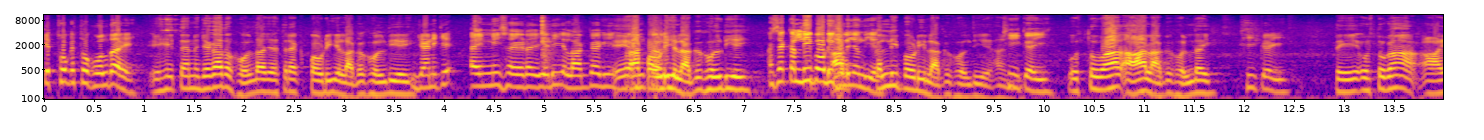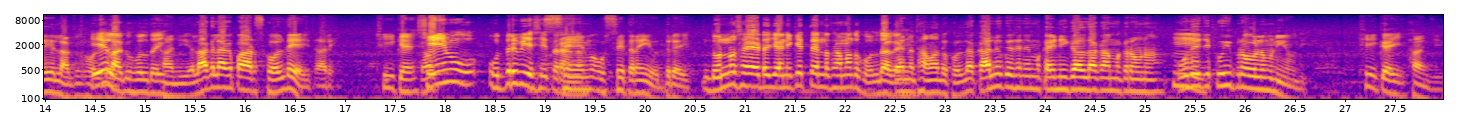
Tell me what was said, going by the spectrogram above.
ਕਿੱਥੋਂ ਕਿੱਥੋਂ ਖੁੱਲਦਾ ਇਹ? ਇਹ ਤਿੰਨ ਜਗ੍ਹਾ ਤੋਂ ਖੁੱਲਦਾ ਜਿਸ ਤਰ੍ਹਾਂ ਇੱਕ ਪੌੜੀ ਅਲੱਗ ਖੁੱਲਦੀ ਹੈ ਜੀ। ਯਾਨੀ ਕਿ ਇੰਨੀ ਸਾਈਡ ਹੈ ਜਿਹੜੀ ਅਲੱਗ ਹੈਗੀ ਇਹ ਆ ਪੌੜੀ ਅਲੱਗ ਖੁੱਲਦੀ ਹੈ ਜੀ। ਅੱਛਾ ਕੱਲੀ ਪੌੜੀ ਖੁੱਲ ਜਾਂਦੀ ਹੈ? ਕੱਲੀ ਪੌੜੀ ਅਲੱਗ ਖੁੱਲਦੀ ਹੈ ਹਾਂਜੀ। ਠੀਕ ਹੈ ਜੀ। ਉਸ ਤੋਂ ਬਾਅਦ ਆ ਅਲੱਗ ਖੁੱਲਦਾ ਜੀ। ਠੀਕ ਹੈ ਜੀ। ਤੇ ਉਸ ਤੋਂ ਗਾਂ ਆ ਇਹ ਅਲੱਗ ਖੁੱਲਦਾ ਇਹ ਅਲੱਗ ਖੁੱਲਦਾ ਜੀ। ਹਾਂਜੀ ਅਲੱਗ-ਅਲੱਗ ਪਾਰਟਸ ਖੁੱਲਦੇ ਆ ਜੀ ਸਾਰੇ। ਠੀਕ ਹੈ। ਸੇਮ ਉਧਰ ਵੀ ਇਸੇ ਤਰ੍ਹਾਂ ਸੇਮ ਉਸੇ ਤਰ੍ਹਾਂ ਹੀ ਉਧਰ ਹੈ ਜੀ। ਦੋਨੋਂ ਸਾਈਡ ਯਾਨੀ ਕਿ ਤਿੰਨ ਥਾਵਾਂ ਤੋਂ ਖੁੱਲਦਾ ਹੈਗਾ ਤਿੰਨ ਥਾਵਾਂ ਤੋਂ ਖੁੱਲਦਾ। ਕੱਲ ਨੂੰ ਕਿਸੇ ਨੇ ਮਕੈਨੀਕਲ ਦਾ ਕੰਮ ਕਰਾਉਣਾ ਉਹਦੇ 'ਚ ਕੋਈ ਪ੍ਰੋਬਲਮ ਨਹੀਂ ਆਉਂਦੀ। ਠੀਕ ਹੈ ਜੀ। ਹਾਂਜੀ।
